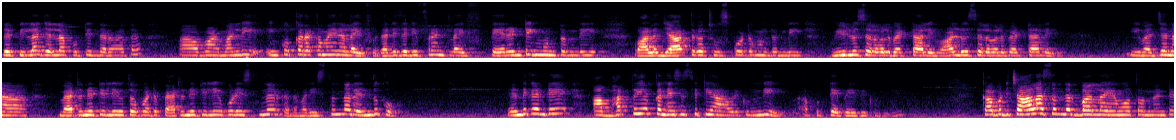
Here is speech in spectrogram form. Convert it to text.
రేపు పిల్ల జల్ల పుట్టిన తర్వాత మళ్ళీ ఇంకొక రకమైన life that is a different life parenting ఉంటుంది వాళ్ళని జాగ్రత్తగా చూసుకోవటం ఉంటుంది. వీళ్ళు సెలవులు పెట్టాలి వాళ్ళు సెలవులు పెట్టాలి. ఈ మధ్యన మ్యాటర్నిటీ లీవ్తో పాటు ప్యాటర్నిటీ లీవ్ కూడా ఇస్తున్నారు కదా మరి ఇస్తున్నారు ఎందుకు? ఎందుకంటే ఆ భర్త యొక్క నెసెసిటీ ఆవిడకి ఉంది ఆ పుట్టే బేబీకి ఉంది. కాబట్టి చాలా సందర్భాల్లో ఏమవుతుందంటే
